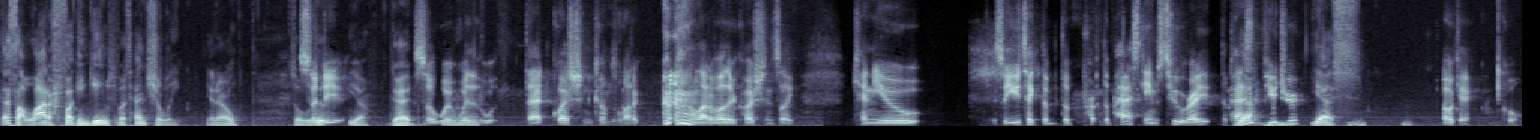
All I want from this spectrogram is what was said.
that's a lot of fucking games potentially, you know? So, So thi- do you- yeah, go ahead. So with, Mm. with, with that question comes a lot of a lot of other questions like, can you? So you take the the the past games too, right? The past Yeah. and future. yes, Okay, cool.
